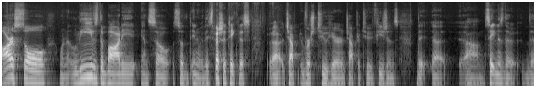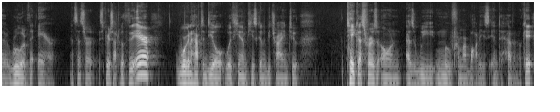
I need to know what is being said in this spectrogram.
our soul when it leaves the body. And so so anyway they especially take this uh, chapter verse 2 here in chapter 2 ephesians that uh, um, satan is the the ruler of the air. And since our spirits have to go through the air we're going to have to deal with him. He's going to be trying to take us for his own as we move from our bodies into heaven okay?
